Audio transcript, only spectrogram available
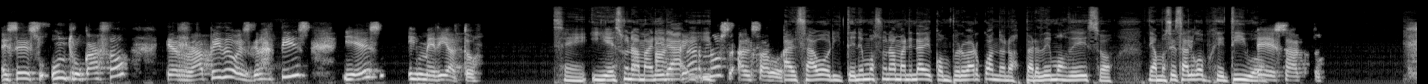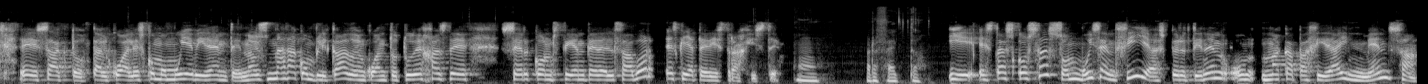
Ese es un trucazo que es rápido, es gratis y es inmediato. Sí, y es una manera... Anclarnos al sabor. Al sabor, y tenemos una manera de comprobar cuando nos perdemos de eso. Digamos, es algo objetivo. Exacto. Exacto, tal cual, es como muy evidente, no es nada complicado, en cuanto tú dejas de ser consciente del sabor, es que ya te distrajiste. Mm, perfecto. Y estas cosas son muy sencillas, pero tienen una capacidad inmensa.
